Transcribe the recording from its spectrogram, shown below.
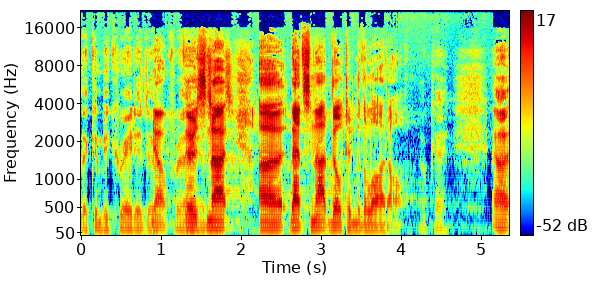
that can be created? No, there's instance. not. Uh, that's not built into the law at all. Okay. Uh,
